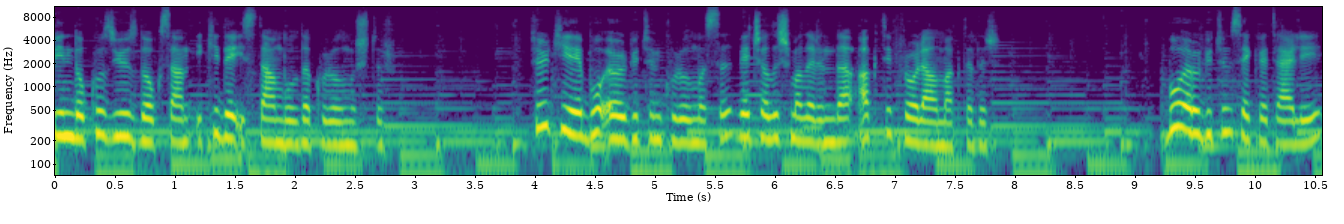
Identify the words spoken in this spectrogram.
1992'de İstanbul'da kurulmuştur. Türkiye bu örgütün kurulması ve çalışmalarında aktif rol almaktadır. Bu örgütün sekreterliği,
